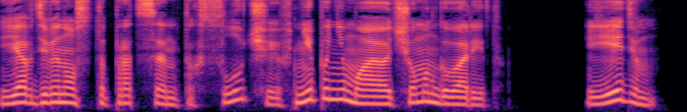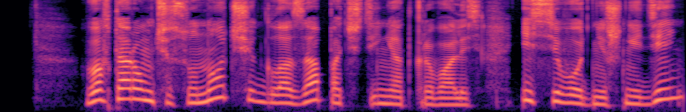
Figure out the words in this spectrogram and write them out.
Я в 90% случаев не понимаю, о чем он говорит. «Едем?» Во втором часу ночи глаза почти не открывались, и сегодняшний день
